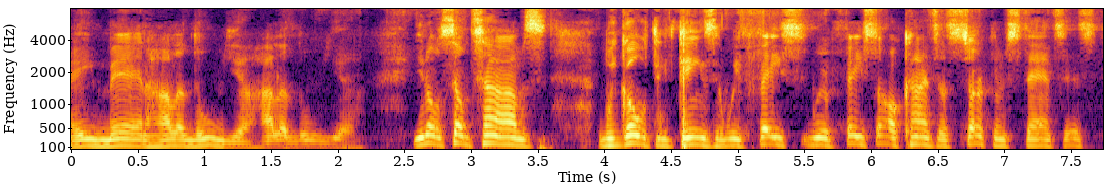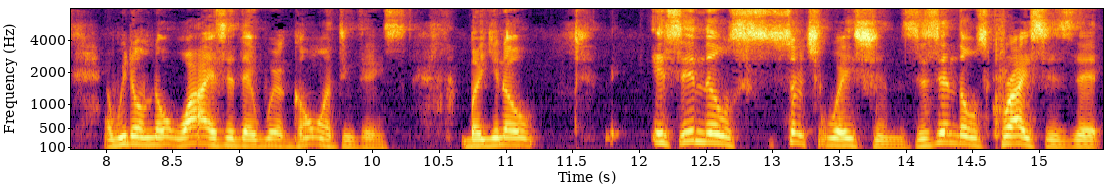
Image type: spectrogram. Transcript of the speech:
Amen. Hallelujah. Hallelujah. You know, sometimes we go through things and we face we face all kinds of circumstances and we don't know why is it that we're going through this. But you know, it's in those situations, it's in those crises that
